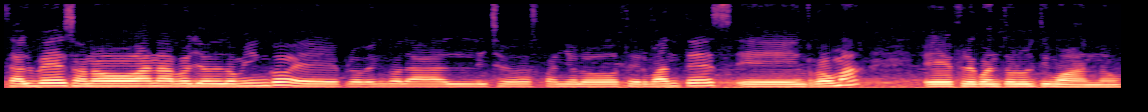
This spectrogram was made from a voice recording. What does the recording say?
Salve, sono Ana Arroyo de Domingo e provengo dal liceo spagnolo Cervantes in Roma e frequento l'ultimo anno.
